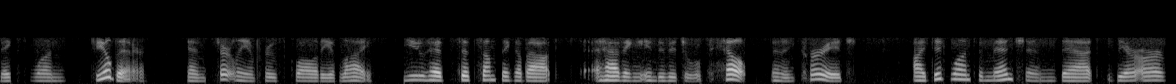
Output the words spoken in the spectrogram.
makes one feel better and certainly improves quality of life. You had said something about having individuals help and encourage. I did want to mention that there are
